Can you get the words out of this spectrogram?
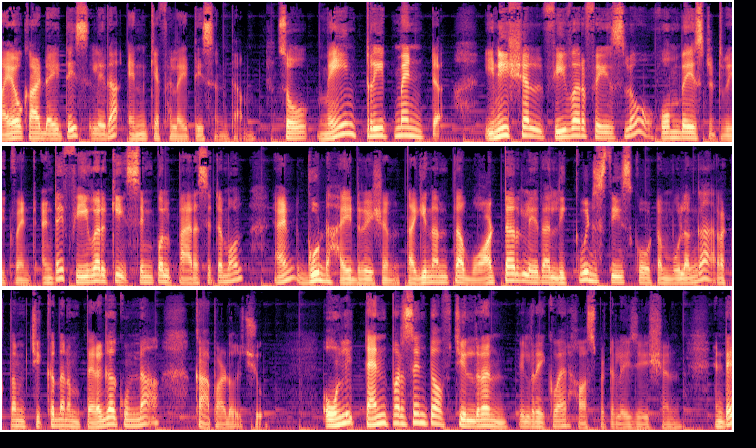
మయోకార్డైటిస్ లేదా ఎన్కెఫలైటిస్ అంటాం. So main treatment initial fever ఫేజ్లో హోమ్ బేస్డ్ ట్రీట్మెంట్ అంటే ఫీవర్కి simple paracetamol and good hydration తగినంత వాటర్ లేదా లిక్విడ్స్ తీసుకోవటం మూలంగా రక్తం చిక్కదనం పెరగకుండా కాపాడవచ్చు. Only ten percent of children will require hospitalisation అంటే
